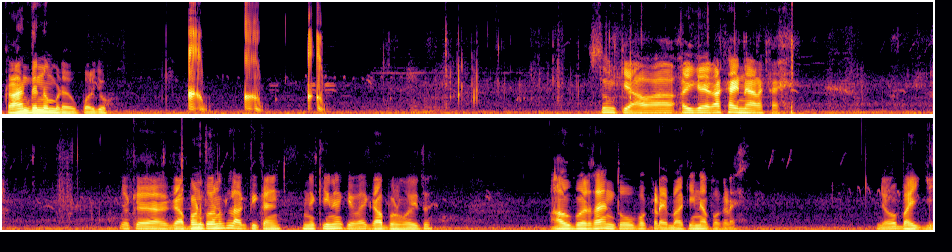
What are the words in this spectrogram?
કાંધ નમડે ઉપર, જો. શું કે આવા અહીં ગયા, રાખાય, ના રાખાય? જો કે ગાભણ તો નથી લાગતી કાંઈ. નક્કી ના કહેવાય, ગાભણ હોય તો. આ ઉભર થાય ને તો પકડાય, બાકી ના પકડાય. જો ભાઈ ગઈ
